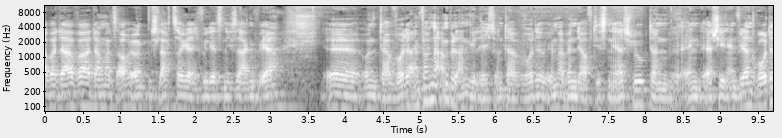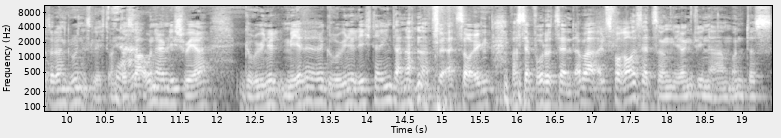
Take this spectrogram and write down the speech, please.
Aber da war damals auch irgendein Schlagzeuger, ich will jetzt nicht sagen wer, äh, und da wurde einfach eine Ampel angelegt und da wurde immer, wenn der auf die Snare schlug, dann erschien entweder ein rotes oder ein grünes Licht. Und ja. das war unheimlich schwer, grüne, mehrere grüne Lichter hintereinander zu erzeugen, was der Produzent aber als Voraussetzung irgendwie nahm. Und das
